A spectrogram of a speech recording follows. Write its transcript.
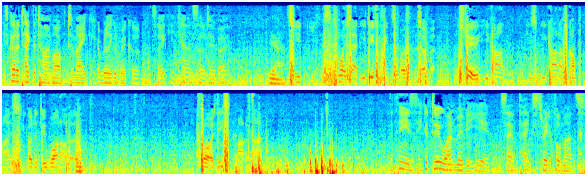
he's got to take the time off to make a really good record, so he can't sort of do both. yeah. So you, you, this is what he said. You do two things at both in the surfer. It's true. You can't. You, you can't have a compromise. You've got to do one or the other for a decent amount of time. The thing is, he could do one movie a year, say it takes three to four months,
